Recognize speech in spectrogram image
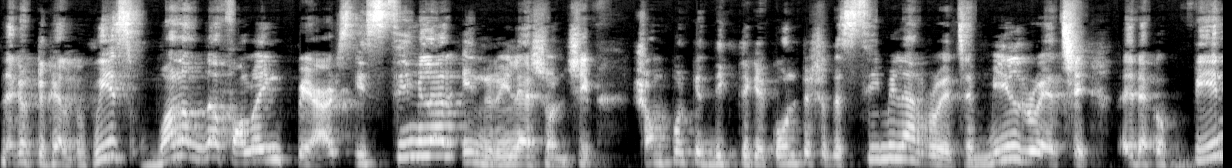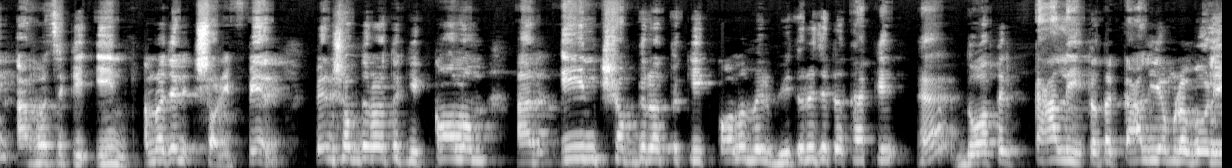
দেখো একটু খেয়াল which one of the following pairs is similar in relationship সম্পর্কের দিক থেকে কোনটার সাথে সিমিলার রয়েছে, মিল রয়েছে? এই দেখো পেন আর হচ্ছে কি ইন আমরা জানি সরি পেন পেন শব্দের অর্থ কি? কলম আর ইঙ্ক শব্দের অর্থ কি? কলমের ভিতরে যেটা থাকে হ্যাঁ? দোয়াতের কালি, তথা কালি আমরা বলি।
